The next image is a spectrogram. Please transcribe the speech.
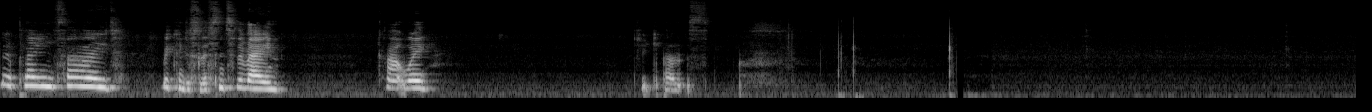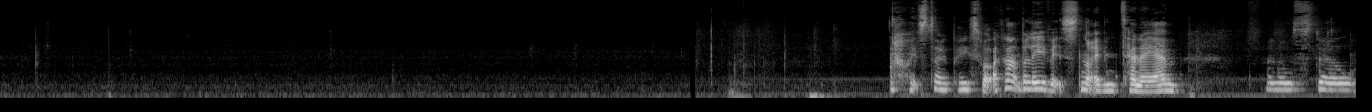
They'll play inside. We can just listen to the rain. Can't we? Cheeky pants. Oh, it's so peaceful. I can't believe it's not even 10am. And I'm still,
